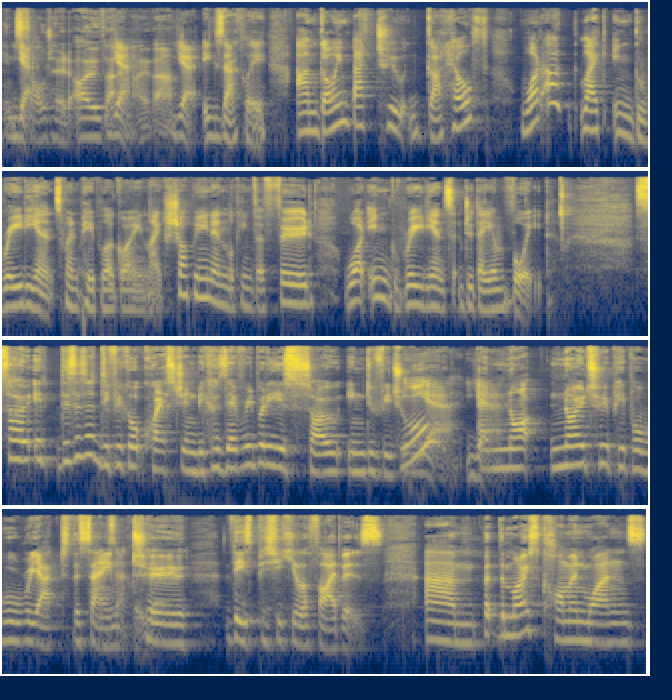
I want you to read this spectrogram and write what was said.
being Yeah. insulted over yeah, and over. Yeah, exactly. Um, going back to gut health, what are like ingredients when people are going like shopping and looking for food? What ingredients do they avoid? So it, this is a difficult question because everybody is so individual. Yeah, yeah. And not no two people will react the same Exactly, to these particular fibers. Um, but the most common ones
